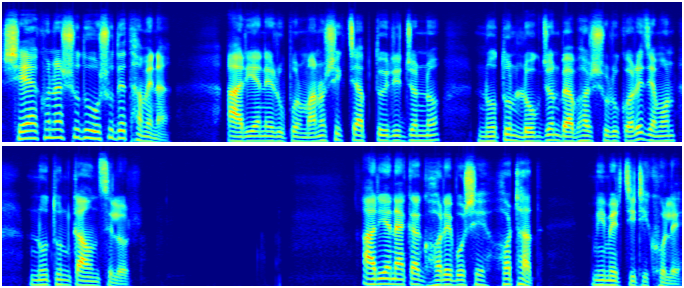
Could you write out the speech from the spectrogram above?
সে এখন আর শুধু ওষুধে থামে না। আরিয়ানের উপর মানসিক চাপ তৈরির জন্য নতুন লোকজন ব্যবহার শুরু করে, যেমন নতুন কাউন্সিলর। আরিয়ান একা ঘরে বসে হঠাৎ মিমের চিঠি খোলে।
